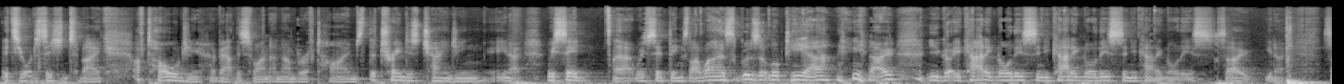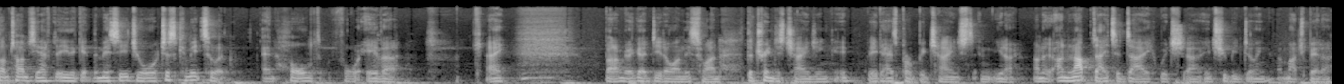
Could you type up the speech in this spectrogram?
It's your decision to make. I've told you about this one a number of times. The trend is changing. You know, we said uh, we've said things like, "Well, as good as it looked here," you know, you got you can't ignore this, and you can't ignore this, and you can't ignore this. So, you know, sometimes you have to either get the message or just commit to it and hold forever. okay, but I'm going to go ditto on this one. The trend is changing. It, it has probably changed, and you know, on, a, on an updated day, which uh, it should be doing much better.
